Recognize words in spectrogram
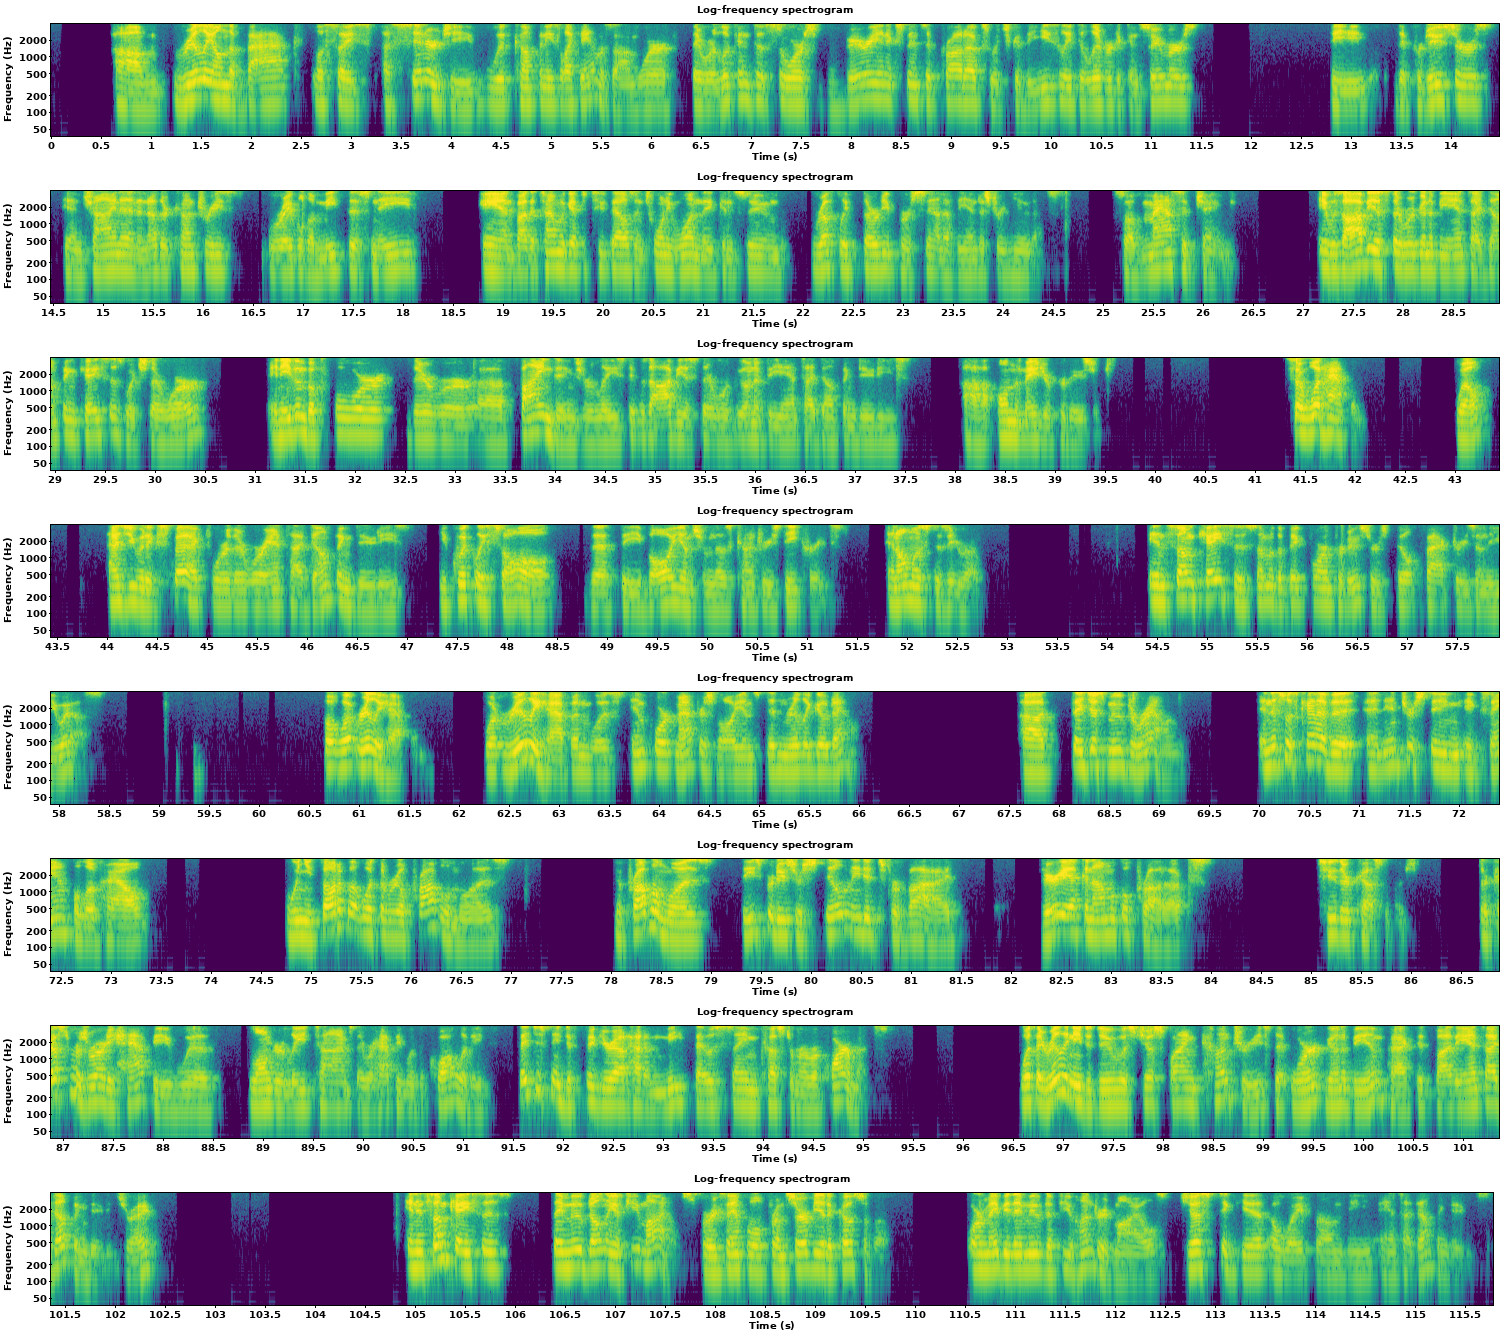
um, really on the back, let's say, a synergy with companies like Amazon, where they were looking to source very inexpensive products, which could be easily delivered to consumers. The, the producers in China and in other countries were able to meet this need. And by the time we get to 2021, they consumed roughly 30% of the industry units. So a massive change. It was obvious there were going to be anti-dumping cases, which there were. And even before there were uh, findings released, it was obvious there were going to be anti-dumping duties uh, on the major producers. So what happened? Well, as you would expect, where there were anti-dumping duties, you quickly saw that the volumes from those countries decreased and almost to zero. In some cases, some of the big foreign producers built factories in the US. But what really happened? What really happened was import mattress volumes didn't really go down. Uh, they just moved around. And this was kind of a, an interesting example of how when you thought about what the real problem was, the problem was these producers still needed to provide very economical products to their customers. Their customers were already happy with longer lead times. They were happy with the quality. They just need to figure out how to meet those same customer requirements. What they really need to do is just find countries that weren't going to be impacted by the anti-dumping duties, right? And in some cases, they moved only a few miles, for example, from Serbia to Kosovo. Or maybe they moved a few hundred miles just to get away from the anti-dumping duties.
